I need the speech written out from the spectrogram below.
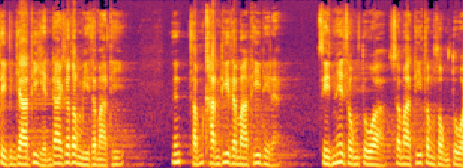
ติปัญญาที่เห็นได้ก็ต้องมีสมาธินั้นสำคัญที่สมาธินี่แหละศีลให้ทรงตัว สมาธิต้องทรงตัว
